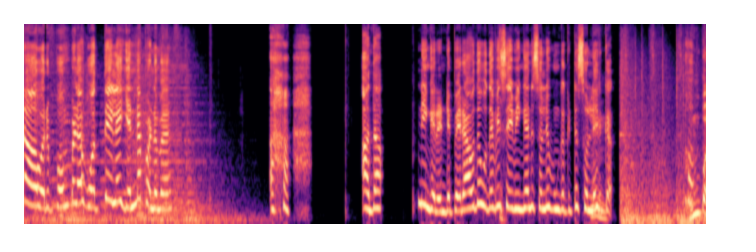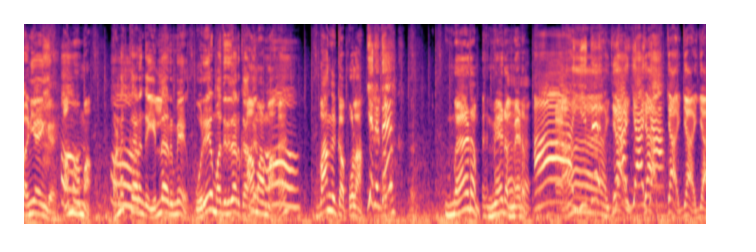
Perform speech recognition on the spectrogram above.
நான் ஒரு பொம்பளை ஒத்தையில என்ன பண்ணுவேன்? அதான் நீங்க ரெண்டு பேராவது உதவி செய்வீங்கன்னு சொல்லி உங்ககிட்ட சொல்லிருக்கேன் ரொம்ப அநியாயங்க. ஆமா ஆமா. பணக்காரங்க எல்லாருமே ஒரே மாதிரி தான் ஆமா இருக்காங்க ஆமா வாங்கக்கா போலாம். என்னது? மேடம் மேடம் மேடம். ஆ, இது. யா, யா, யா. யா யா யா.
